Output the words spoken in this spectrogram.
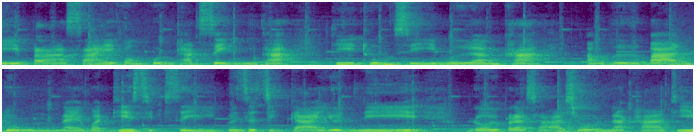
ทีปราศัยของคุณทักษิณค่ะ ที่ทุ่งสีเมืองค่ะอำเภอบ้านดุงในวันที่ 14 พฤศจิกายนนี้ โดยประชาชนนะคะที่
